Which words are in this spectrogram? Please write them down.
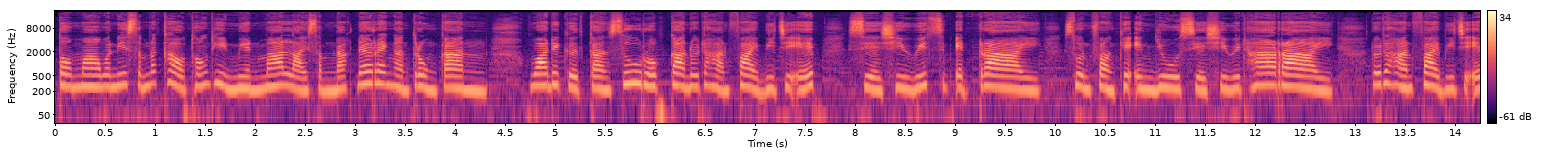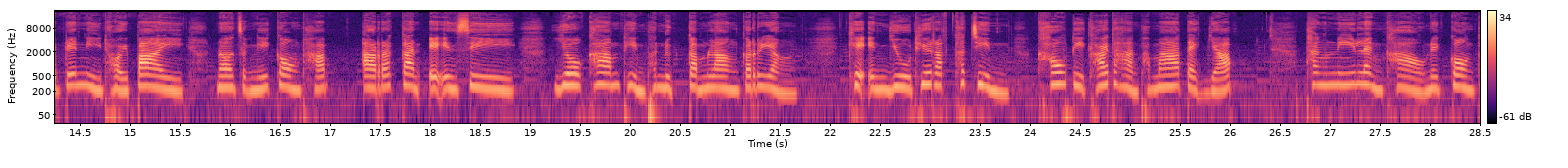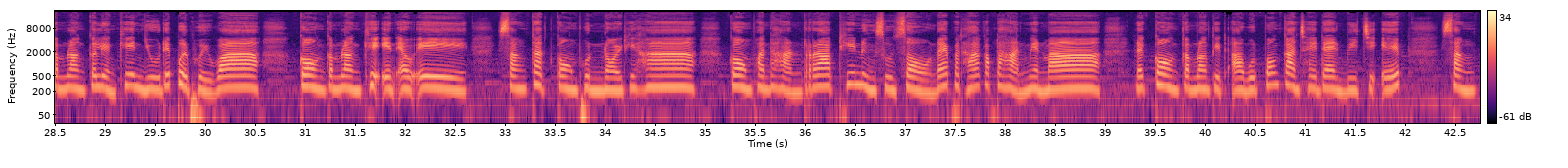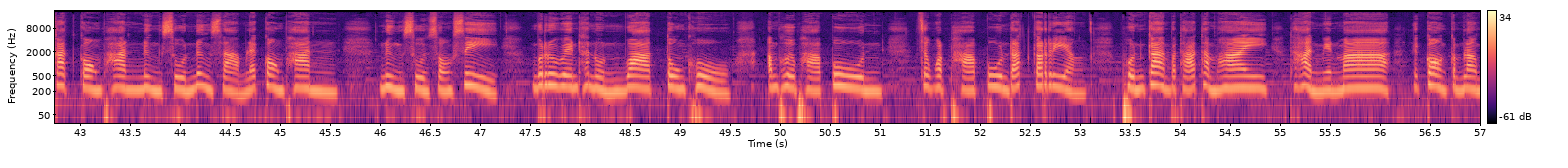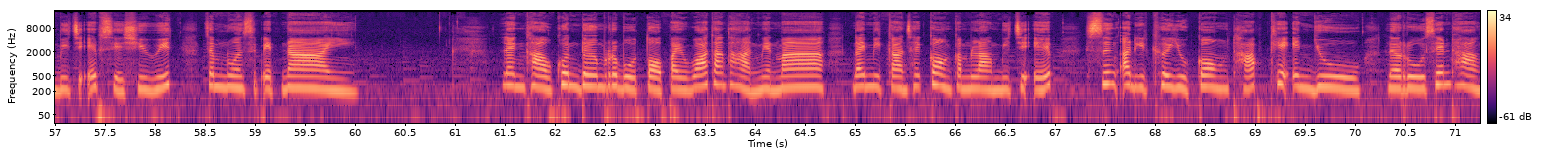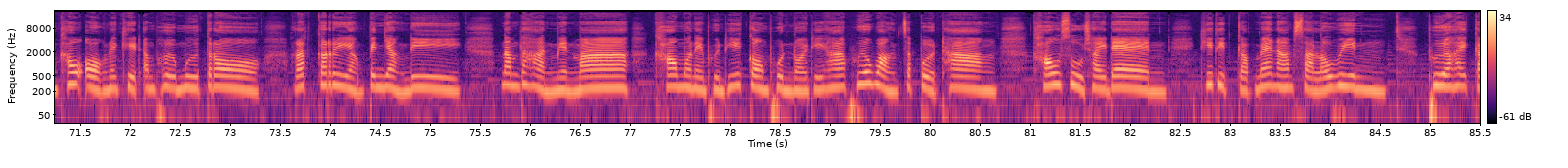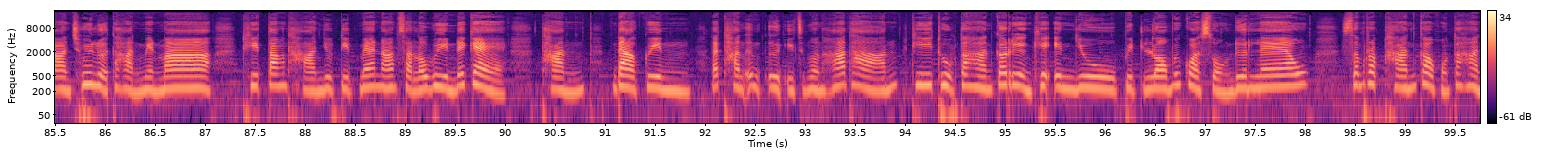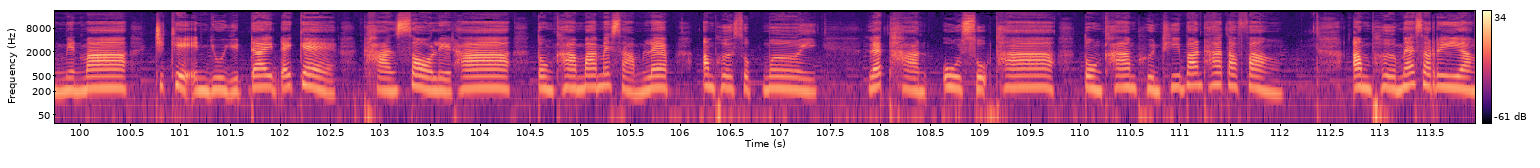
ต่อมาวันนี้สำนักข่าวท้องถิ่นเมียนมาหลายสำนักได้รายงานตรงกัน ว่าได้เกิดการสู้รบกันโดยทหารฝ่าย BGF เสียชีวิต 11 ราย ส่วนฝั่ง KNU เสียชีวิต 5 ราย โดยทหารฝ่าย BGF ได้หนีถอยไป นอกจากนี้กองทัพอารักกัน ANC โยกข้ามถิ่นผนึกกำลังกระเรี่ยง KNU ที่รัฐขจิน เข้าตีค่ายทหารพม่าแตกยับ ทั้งนี้แหล่งข่าวในกองกำลังกะเหลี่ยง KNU ได้เปิดเผยว่า กองกำลัง KNLA สังกัดกองพลน้อยที่ 5 กองพันทหารราบที่ 102 ได้ปะทะกับทหารเมียนมา และกองกำลังติดอาวุธป้องกันชายแดน BGF สังกัดกองพัน 1013 และกองพัน 1024 บริเวณถนนวาตงโขอำเภอผาปูน จังหวัดผาปูนรัฐกะเหรี่ยง ผลการประทะทำให้ทหารเมียนมา และกองกำลัง BGF เสียชีวิตจำนวน 11 นาย แหล่งข่าวคนเดิมระบุต่อไปว่าทางทหารเมียนมา ได้มีการใช้กองกำลัง BGF ซึ่งอดีตเคยอยู่กองทัพ KNU และรู้เส้นทางเข้าออกในเขตอำเภอมือตรอ รัฐกะเหรี่ยงเป็นอย่างดีนำทหารเมียนมาเข้ามาในพื้นที่กองพลน้อยที่ 5 เพื่อหวังจะเปิดทาง เข้าสู่ชายแดน ที่ติดกับแม่น้ำสารวิน เพื่อให้การช่วยเหลือทหารเมียนมาที่ตั้งฐานอยู่ติดแม่น้ำสารวินได้แก่ทันดากิน และฐานอื่น ๆ อีกจำนวน 5 ฐาน ที่ถูกทหารกะเหรี่ยง KNU ปิดล้อมไว้กว่า 2เดือนแล้วสำหรับฐานเก่าของทหารเมียนมาที่ KNU ยึดได้ได้แก่ ฐานซอเลทาตรงข้ามบ้านแม่สามแลบอำเภอศพเมย และฐานอูสุทาตรงข้ามพื้นที่บ้านท่าตาฝั่งอำเภอแม่เสรียง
